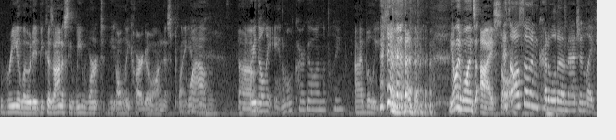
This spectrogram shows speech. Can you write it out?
reloaded because honestly, we weren't the only cargo on this plane. Wow. Um, Were you the only animal cargo on the plane? I believe so. the only ones I saw. It's also incredible to imagine like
